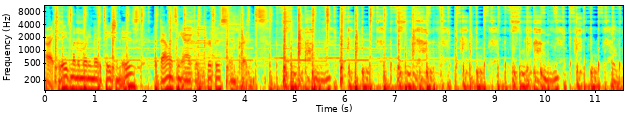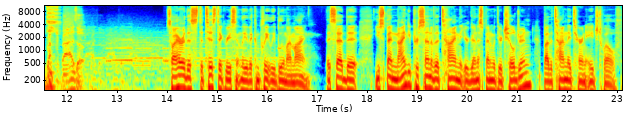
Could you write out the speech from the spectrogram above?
All right, today's Monday morning meditation is the balancing act of purpose and presence. So I heard this statistic recently that completely blew my mind. They said that you spend 90% of the time that you're going to spend with your children by the time they turn age 12.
